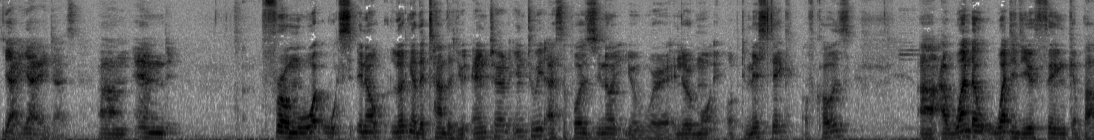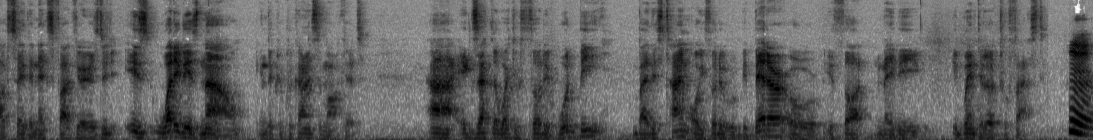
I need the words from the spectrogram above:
Yeah, yeah, it does. Um, and from what you know, looking at the time that you entered into it, I suppose you know you were a little more optimistic, of course. Uh, I wonder what did you think about say the next five years? Did, is what it is now in the cryptocurrency market uh, exactly what you thought it would be, by this time, or you thought it would be better, or you thought maybe it went a little too fast? Hmm,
